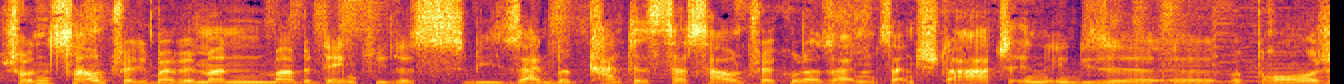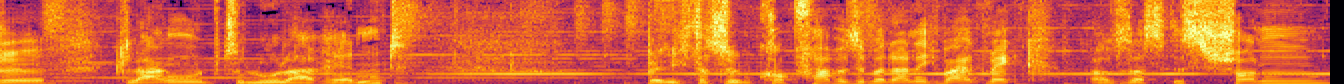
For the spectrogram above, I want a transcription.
schon ein Soundtrack, weil wenn man mal bedenkt, wie das, wie sein bekanntester Soundtrack oder sein, sein Start in, in diese äh, Branche klang, zu Lola Rent, Wenn ich das so im Kopf habe, sind wir da nicht weit weg. Also das ist schon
